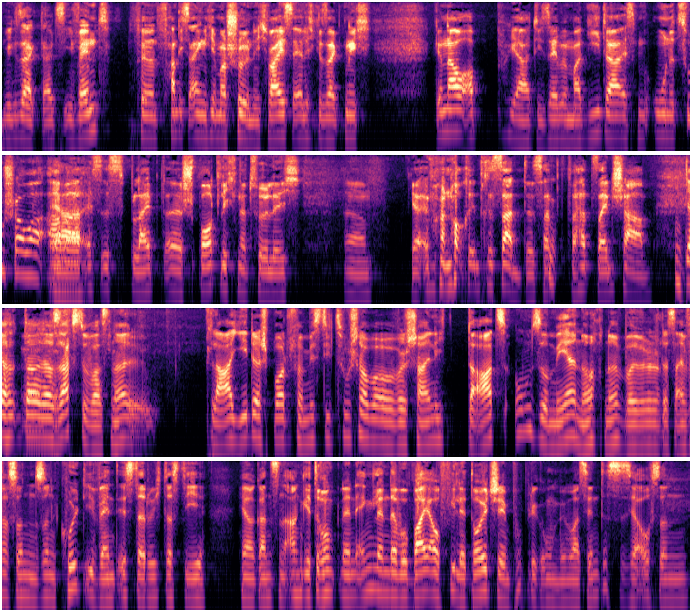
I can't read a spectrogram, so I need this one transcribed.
Wie gesagt, als Event fand, fand ich es eigentlich immer schön. Ich weiß ehrlich gesagt nicht genau, ob ja dieselbe Magie da ist ohne Zuschauer, aber ja. es ist bleibt äh, sportlich natürlich äh, ja immer noch interessant. Das hat, hat seinen Charme. Da, da, da sagst du was, ne? Klar, jeder Sport vermisst die Zuschauer, aber wahrscheinlich Darts umso mehr noch, ne, weil das einfach so ein, so ein Kult-Event ist, dadurch, dass die ja, ganzen angetrunkenen Engländer, wobei auch viele Deutsche im Publikum immer sind, das ist ja auch so ein,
